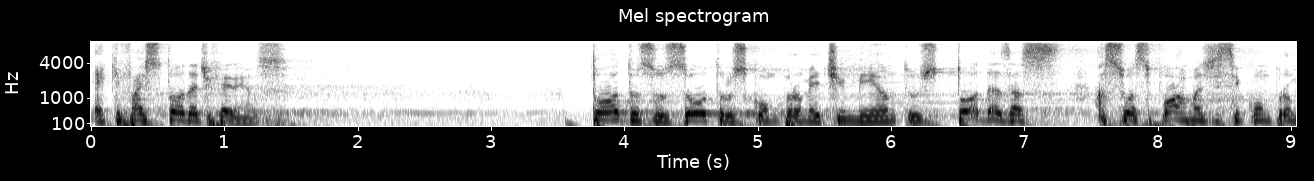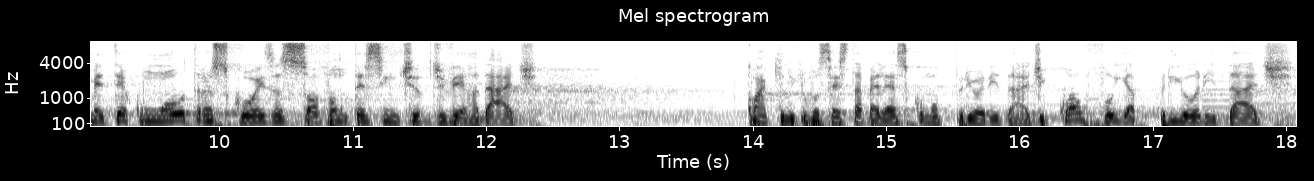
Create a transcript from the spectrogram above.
é que faz toda a diferença todos os outros comprometimentos, todas as, as suas formas de se comprometer com outras coisas só vão ter sentido de verdade com aquilo que você estabelece como prioridade. Qual foi a prioridade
